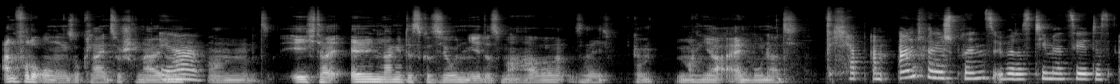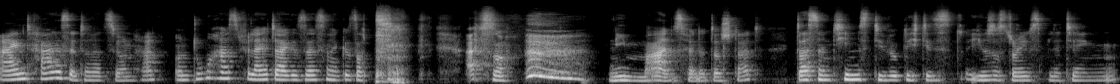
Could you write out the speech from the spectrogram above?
Anforderungen so klein zu schneiden. Ja. Und ich da ellenlange Diskussionen jedes Mal habe, sage ich, komm, wir machen hier einen Monat. Ich habe am Anfang des Sprints über das Team erzählt, das ein Tagesiteration hat und du hast vielleicht da gesessen und gesagt, pff, also niemals findet das statt. Das sind Teams, die wirklich dieses User Story Splitting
